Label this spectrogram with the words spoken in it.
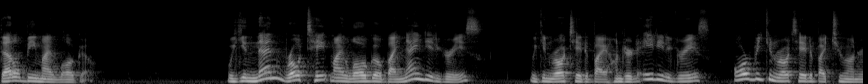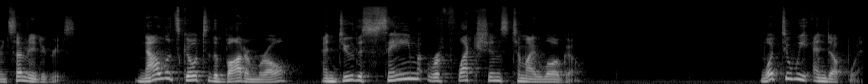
That'll be my logo. We can then rotate my logo by 90 degrees, we can rotate it by 180 degrees, or we can rotate it by 270 degrees. Now let's go to the bottom row and do the same reflections to my logo. What do we end up with?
